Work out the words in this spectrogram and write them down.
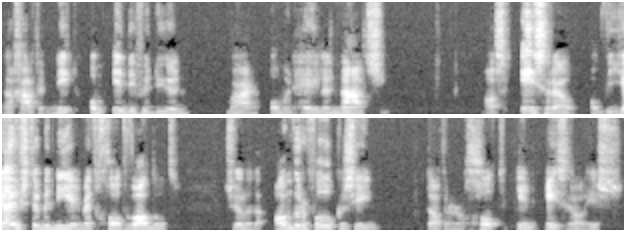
dan gaat het niet om individuen, maar om een hele natie. Als Israël op de juiste manier met God wandelt, zullen de andere volken zien dat er een God in Israël is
